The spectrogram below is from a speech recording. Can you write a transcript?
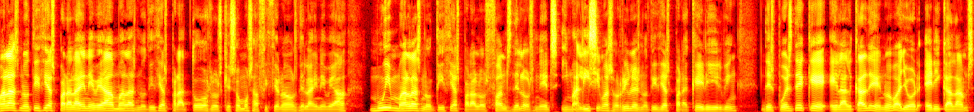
Malas noticias para la NBA, malas noticias para todos los que somos aficionados de la NBA, muy malas noticias para los fans de los Nets y malísimas, horribles noticias para Katie Irving después de que el alcalde de Nueva York, Eric Adams,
